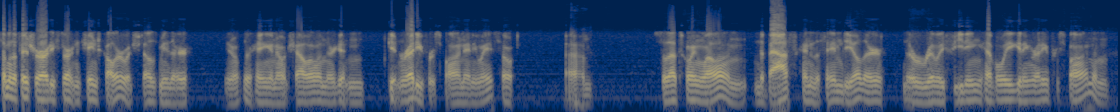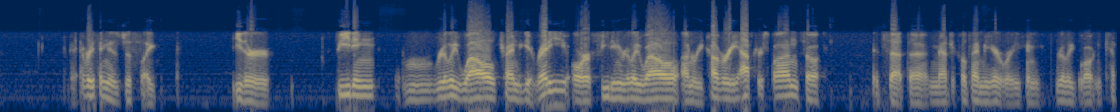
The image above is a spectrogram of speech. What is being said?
some of the fish are already starting to change color, which tells me they're you know they're hanging out shallow and they're getting getting ready for spawn anyway. So um, so that's going well. And the bass, kind of the same deal. They're they're really feeding heavily, getting ready for spawn, and everything is just like either feeding really well, trying to get ready, or feeding really well on recovery after spawn. So it's that uh, magical time of year where you can really go out and catch.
